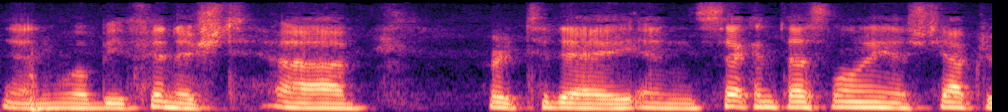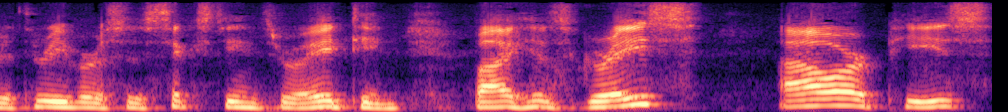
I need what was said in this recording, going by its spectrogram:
and we'll be finished uh, for today in Second Thessalonians chapter three, verses 16 through 18. By His grace, our peace,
